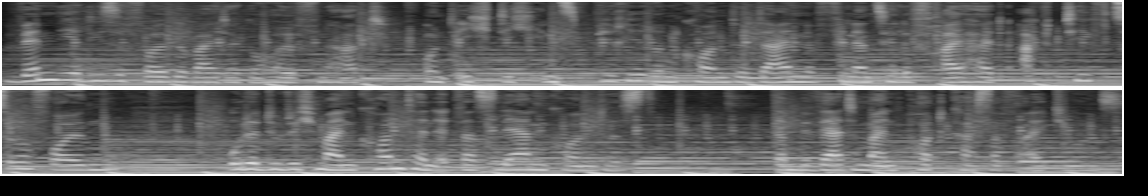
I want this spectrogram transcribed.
Wenn dir diese Folge weitergeholfen hat und ich dich inspirieren konnte, deine finanzielle Freiheit aktiv zu verfolgen oder du durch meinen Content etwas lernen konntest, dann bewerte meinen Podcast auf iTunes.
